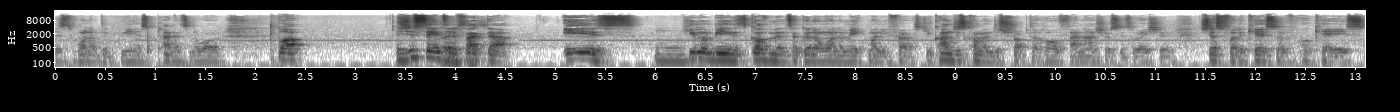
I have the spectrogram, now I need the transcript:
is one of the greenest planets in the world. But it's just saying to the fact that it is Mm. human beings, governments are gonna want to make money first. You can't just come and disrupt the whole financial situation just for the case of okay, it's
